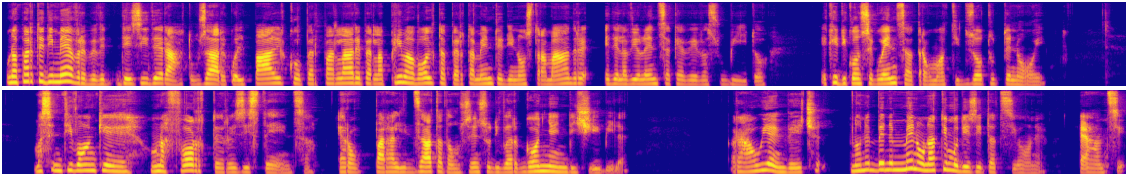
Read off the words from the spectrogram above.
Una parte di me avrebbe desiderato usare quel palco per parlare per la prima volta apertamente di nostra madre e della violenza che aveva subito e che di conseguenza traumatizzò tutte noi. Ma sentivo anche una forte resistenza. Ero paralizzata da un senso di vergogna indicibile. Rauia, invece, non ebbe nemmeno un attimo di esitazione e anzi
